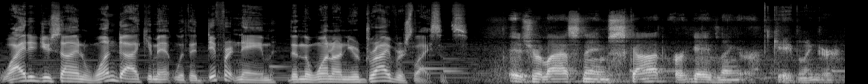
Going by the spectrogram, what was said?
Why did you sign one document with a different name than the one on your driver's license? Is your last name Scott or Gavelinger? Gavelinger.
